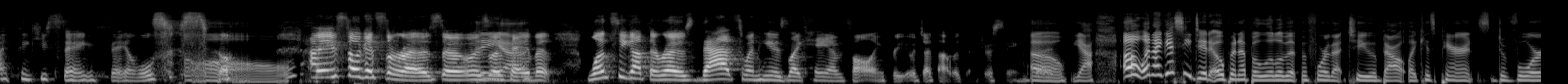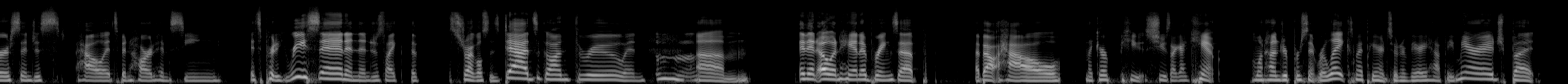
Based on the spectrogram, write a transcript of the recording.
"I think he's saying fails." So- Oh. I mean, he still gets the rose, so it was Yeah. okay. But once he got the rose, that's when he was like, "Hey, I'm falling for you," which I thought was interesting. but- Oh, yeah. Oh, and I guess he did open up a little bit before that too about like his parents' divorce and just how it's been hard him seeing it's pretty recent and then just like the struggles his dad's gone through and Mhm. um and then oh and hannah brings up about how like her he, she was like i can't 100% relate because my parents are in a very happy marriage but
